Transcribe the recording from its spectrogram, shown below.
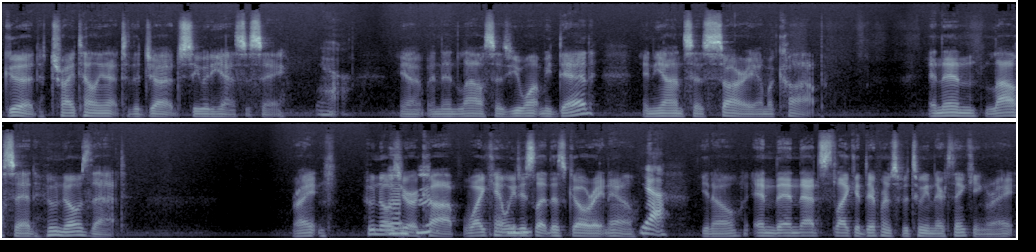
Good. Try telling that to the judge. See what he has to say. yeah, Yeah. And then Lau says, You want me dead? And Yan says, Sorry, I'm a cop. And then Lau said, Who knows that? Right? Who knows you're a cop? Why can't we just let this go right now? yeah, You know? And then that's like a difference between their thinking, right?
